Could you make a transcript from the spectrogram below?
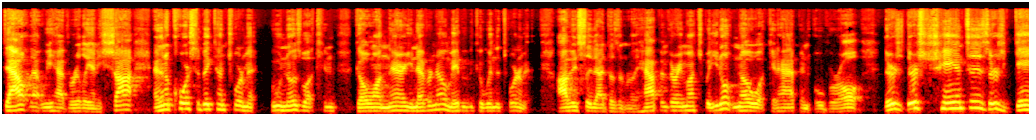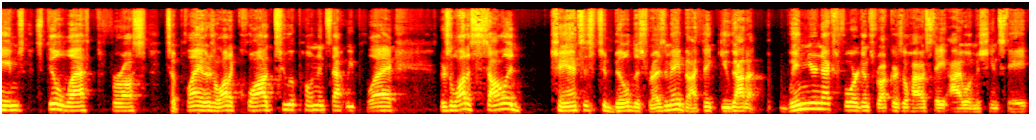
doubt that we have really any shot. And then, of course, the Big Ten tournament. Who knows what can go on there? You never know. Maybe we could win the tournament. Obviously, that doesn't really happen very much, but you don't know what can happen overall. There's there's chances, there's games still left for us to play. There's a lot of quad two opponents that we play. There's a lot of solid chances to build this resume, but I think you gotta win your next four against Rutgers, Ohio State, Iowa, Michigan State,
